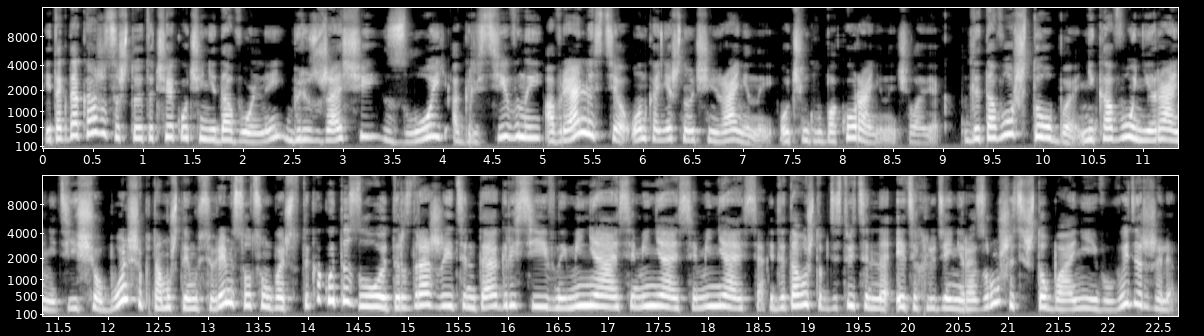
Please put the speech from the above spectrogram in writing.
И тогда кажется, что этот человек очень недовольный, брюзжащий, злой, агрессивный, а в реальности он, конечно, очень раненый, очень глубоко раненый человек. для того, чтобы никого не ранить еще больше, потому что ему все время социум говорит, что ты какой-то злой, ты раздражительный, ты агрессивный, меняйся, меняйся, меняйся. И для того, чтобы действительно этих людей не разрушить, чтобы они его выдержали,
